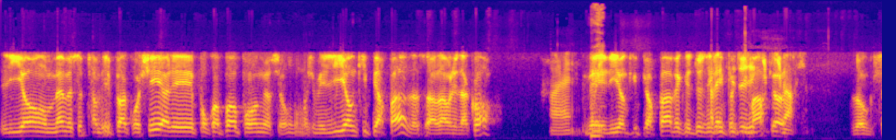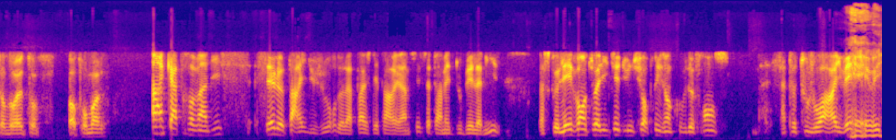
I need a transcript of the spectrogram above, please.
Lyon, même se permet pas accroché, aller pourquoi pas en prolongation. Moi, je mets Lyon qui perd pas, là, on est d'accord. Ouais. Mais Lyon qui perd pas avec les deux équipes, qui, marquent, Donc ça doit être pas trop mal. 1,90, c'est le pari du jour de la page des paris RMC. Ça permet de doubler la mise. Parce que l'éventualité d'une surprise en Coupe de France, bah, ça peut toujours arriver. Eh oui.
